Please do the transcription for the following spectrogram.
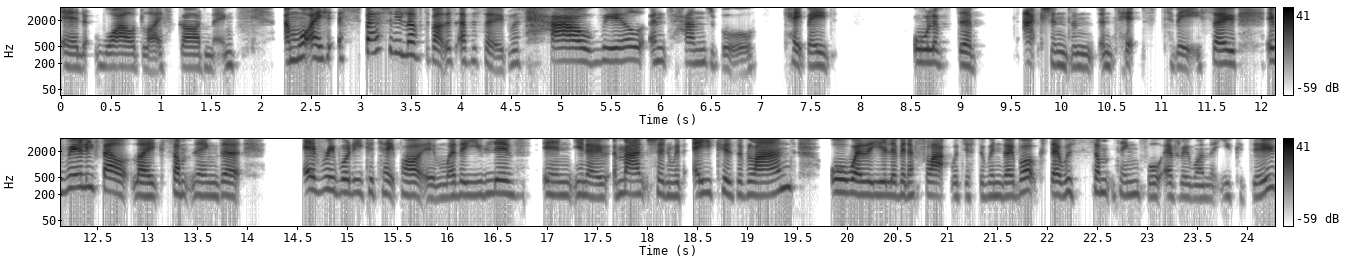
in wildlife gardening. And what I especially loved about this episode was how real and tangible Kate made all of the actions and, and tips to be. So it really felt like something that everybody could take part in whether you live in you know a mansion with acres of land or whether you live in a flat with just a window box there was something for everyone that you could do.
